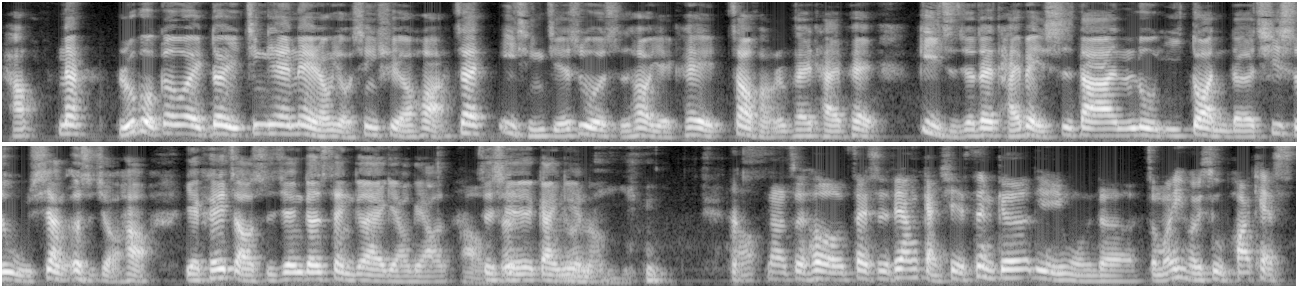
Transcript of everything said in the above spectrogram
好，那如果各位对今天的内容有兴趣的话，在疫情结束的时候，也可以造访 Replay 台北，地址就在台北市大安路一段的七十五巷二十九号，也可以找时间跟 Sen 哥来聊聊好这些概念哦。好，那最后再次非常感谢盛哥莅临我们的怎么一回数 Podcast。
